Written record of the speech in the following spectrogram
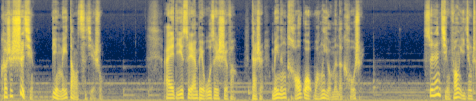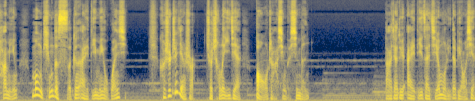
可是事情并没到此结束。艾迪虽然被无罪释放，但是没能逃过网友们的口水。虽然警方已经查明孟婷的死跟艾迪没有关系，可是这件事儿却成了一件爆炸性的新闻。大家对艾迪在节目里的表现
